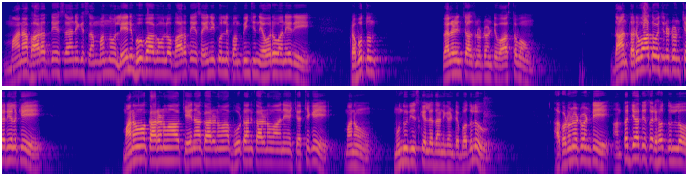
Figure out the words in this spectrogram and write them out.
మన భారతదేశానికి సంబంధం లేని భూభాగంలో భారతీయ సైనికుల్ని పంపించింది ఎవరు అనేది ప్రభుత్వం వెల్లడించాల్సినటువంటి వాస్తవం. దాని తరువాత వచ్చినటువంటి చర్యలకి మనం కారణమా చైనా కారణమా భూటాన్ కారణమా అనే చర్చకి మనం ముందు తీసుకెళ్ళేదానికంటే బదులు అక్కడ ఉన్నటువంటి అంతర్జాతీయ సరిహద్దుల్లో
